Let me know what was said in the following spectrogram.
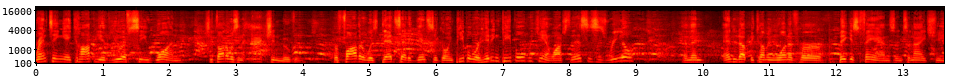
renting a copy of UFC 1. She thought it was an action movie. Her father was dead set against it, going, people were hitting people? We can't watch this. This is real. And then ended up becoming one of her biggest fans, and tonight she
